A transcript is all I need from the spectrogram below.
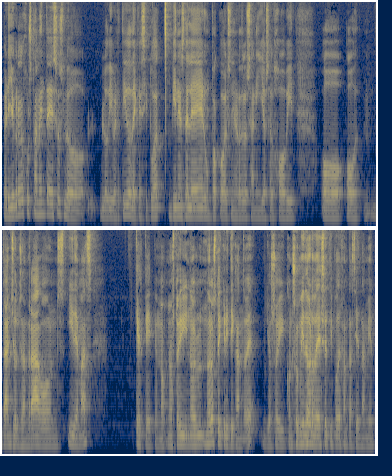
pero yo creo que justamente eso es lo, divertido de que si tú vienes de leer un poco El Señor de los Anillos, El Hobbit o, Dungeons and Dragons y demás, que, no, estoy, no, no, lo estoy criticando, ¿eh? Yo soy consumidor de ese tipo de fantasía también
